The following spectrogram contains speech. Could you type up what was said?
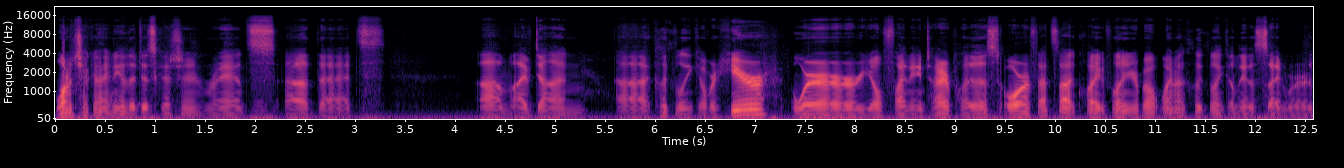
Want to check out any other discussion rants uh, that um, I've done uh, click the link over here where you'll find the entire playlist. Or if that's not quite floating your boat, why not click the link on the other side where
